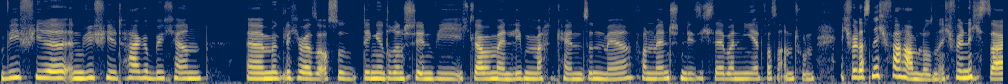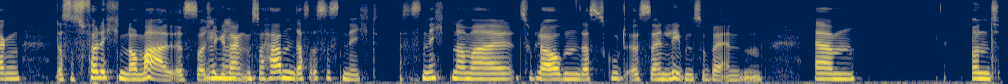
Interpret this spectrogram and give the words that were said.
Wie viele, in wie vielen Tagebüchern äh, möglicherweise auch so Dinge drinstehen wie, ich glaube, mein Leben macht keinen Sinn mehr, von Menschen, die sich selber nie etwas antun. Ich will das nicht verharmlosen. Ich will nicht sagen, dass es völlig normal ist, solche Mhm. Gedanken zu haben. Das ist es nicht. Es ist nicht normal zu glauben, dass es gut ist, sein Leben zu beenden. Ähm, und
